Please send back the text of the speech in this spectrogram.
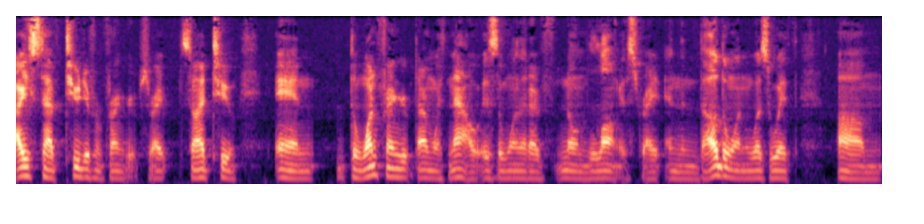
I used to have two different friend groups, right? So I had two, and the one friend group that I'm with now is the one that I've known the longest, right? And then the other one was with um,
